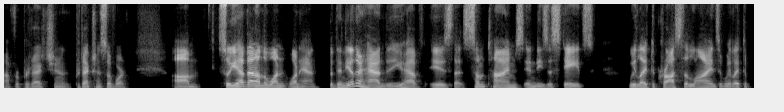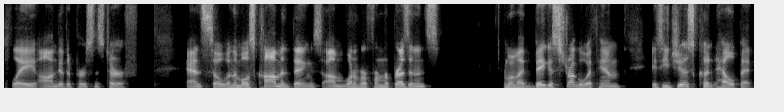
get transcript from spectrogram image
uh, for protection protection and so forth um so you have that on the one one hand but then the other hand that you have is that sometimes in these estates we like to cross the lines and we like to play on the other person's turf. And so, one of the most common things, um, one of our former presidents, one of my biggest struggle with him is he just couldn't help it.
